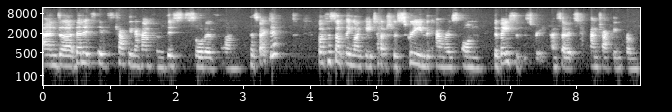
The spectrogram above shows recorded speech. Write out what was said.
And uh, then it's, it's tracking the hand from this sort of um, perspective. But for something like a touchless screen, the camera's on the base of the screen. And so it's hand tracking from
